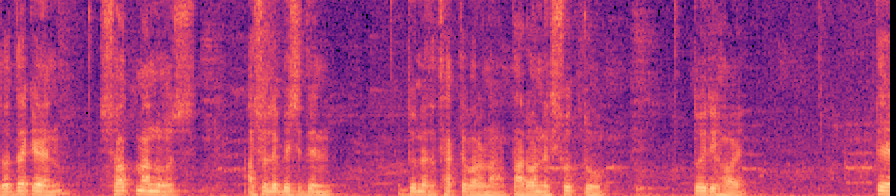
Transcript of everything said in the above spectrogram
যদি দেখেন, সৎ মানুষ আসলে বেশি দিন দুনিয়াতে থাকতে পারে না, তার অনেক শত্রু তৈরি হয়। তে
